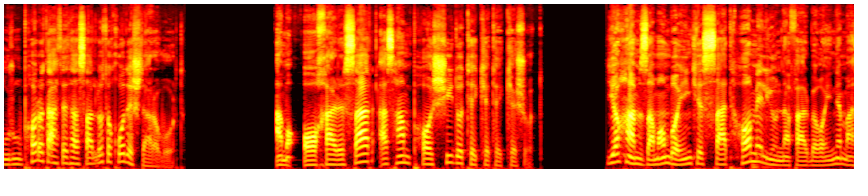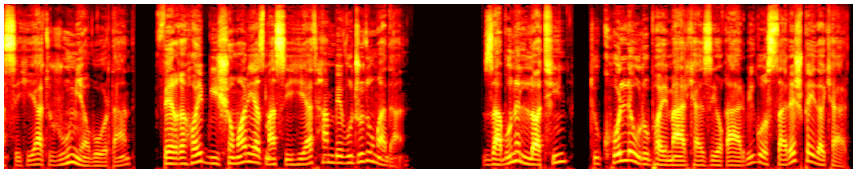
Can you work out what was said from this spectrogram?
اروپا رو تحت تسلط خودش در آورد. اما آخر سر از هم پاشید و تکه تکه شد. یا همزمان با اینکه صدها میلیون نفر به آین مسیحیت رو می آوردن، فرقه های بیشماری از مسیحیت هم به وجود اومدن. زبون لاتین تو کل اروپای مرکزی و غربی گسترش پیدا کرد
